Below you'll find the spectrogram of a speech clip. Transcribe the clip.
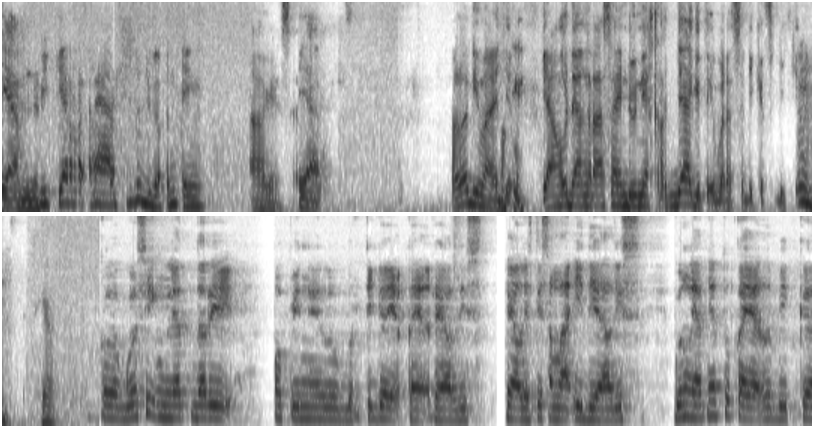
Iya benar. mikir realistis itu juga penting. Oke, so. Iya. Kalau gimana jadi? Yang udah ngerasain dunia kerja gitu, ibarat sedikit-sedikit. Ya. Kalau gue sih ngeliat dari opini lu bertiga ya kayak realis realistis sama idealis. Gue ngelihatnya tuh kayak lebih ke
